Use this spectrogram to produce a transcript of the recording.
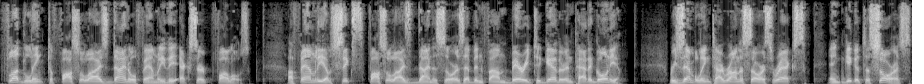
Flood Link to Fossilized Dino Family. The excerpt follows. A family of six fossilized dinosaurs have been found buried together in Patagonia, resembling Tyrannosaurus rex and Giganotosaurus,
